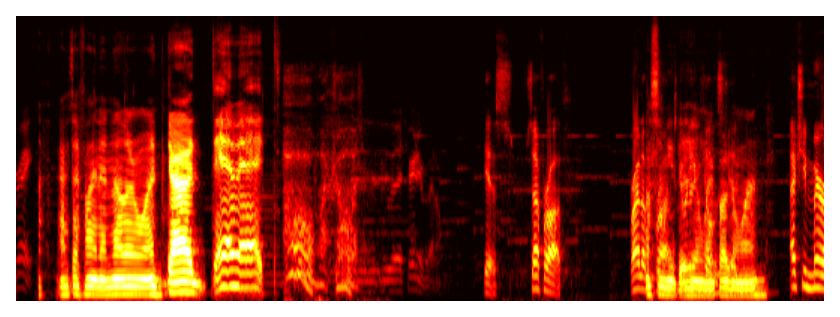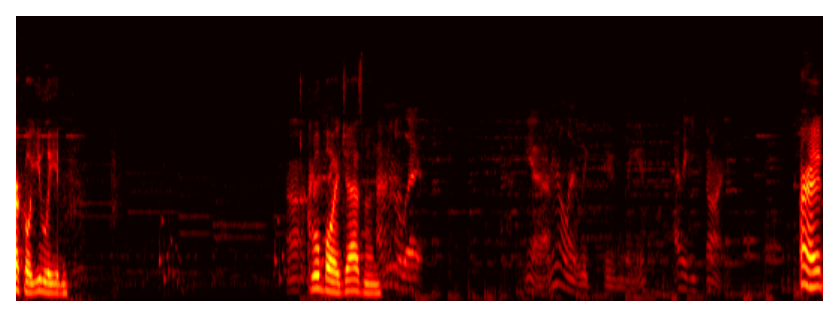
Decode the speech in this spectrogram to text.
Alright. I have to find another one. God damn it. Oh my god. Do a trainer battle. Yes. Sephiroth. Right up I also front. need to You're gonna heal my kill this kid. Pokemon. Actually, Miracle, you lead. Uh, Schoolboy gonna- Jasmine. I'm gonna let. Yeah, I'm gonna let Lickitung lead. I think he's fine Alright.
